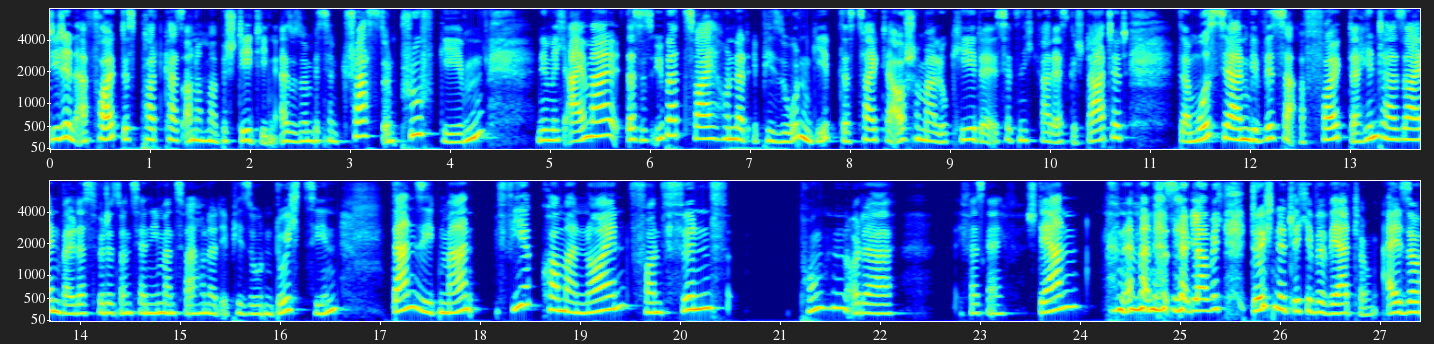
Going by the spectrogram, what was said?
die den Erfolg des Podcasts auch nochmal bestätigen. Also so ein bisschen Trust und Proof geben. Nämlich einmal, dass es über 200 Episoden gibt. Das zeigt ja auch schon mal, okay, der ist jetzt nicht gerade erst gestartet. Da muss ja ein gewisser Erfolg dahinter sein, weil das würde sonst ja niemand 200 Episoden durchziehen. Dann sieht man 4,9 von 5 Punkten oder ich weiß gar nicht, Sternen nennt man das ja, glaube ich, durchschnittliche Bewertung. Also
